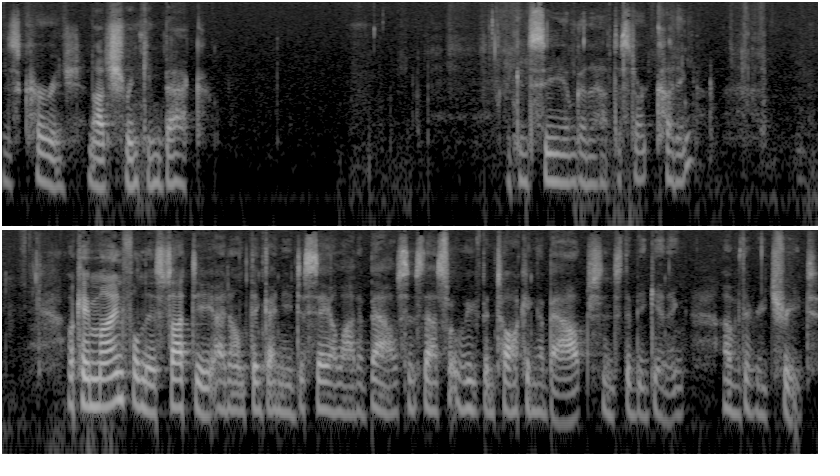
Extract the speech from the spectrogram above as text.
It's courage, not shrinking back. You can see I'm going to have to start cutting. Okay, mindfulness, sati, I don't think I need to say a lot about since that's what we've been talking about since the beginning of the retreat.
